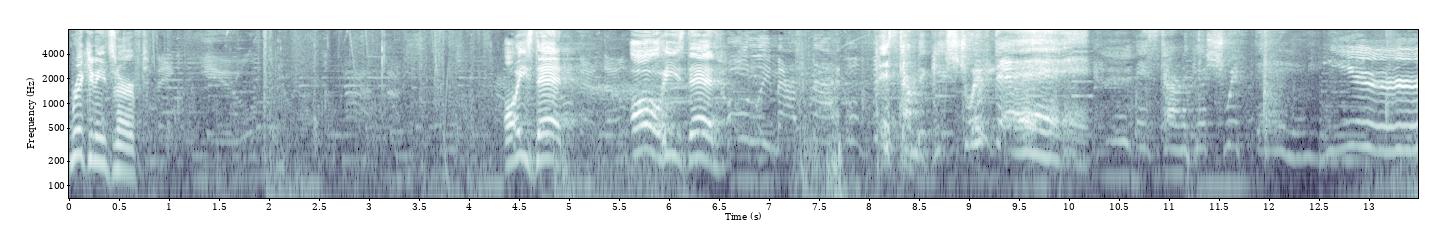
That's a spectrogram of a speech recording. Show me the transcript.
Rick needs nerfed. Oh, he's dead. Oh, he's dead. It's time to get schwifty. It's time to get schwifty here.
